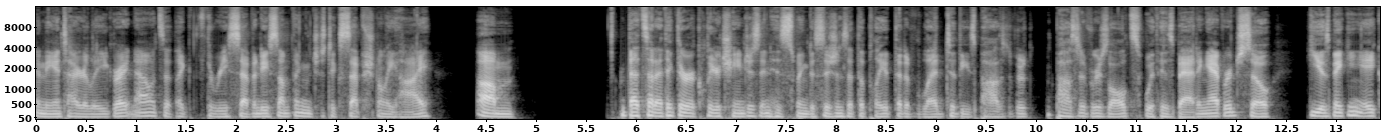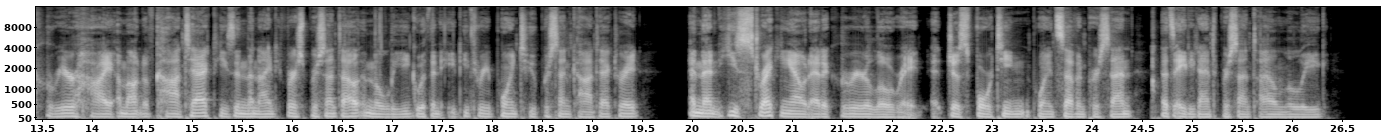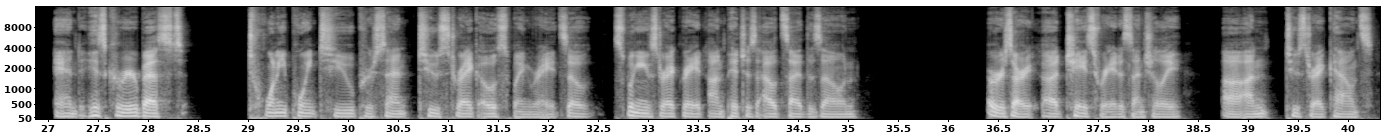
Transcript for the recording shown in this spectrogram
in the entire league right now. It's at like 370 something, just exceptionally high. Um that said, I think there are clear changes in his swing decisions at the plate that have led to these positive positive results with his batting average. So he is making a career high amount of contact. He's in the 91st percentile in the league with an 83.2% contact rate. And then he's striking out at a career low rate at just 14.7%. That's 89th percentile in the league. And his career best 20.2% two strike O swing rate. So swinging strike rate on pitches outside the zone, or sorry, uh, chase rate essentially uh, on two strike counts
